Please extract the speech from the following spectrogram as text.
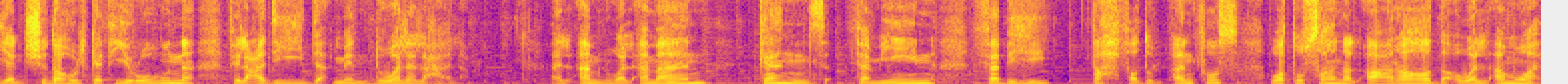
ينشده الكثيرون في العديد من دول العالم. الأمن والأمان كنز ثمين فبه تحفظ الأنفس وتصان الأعراض والأموال.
